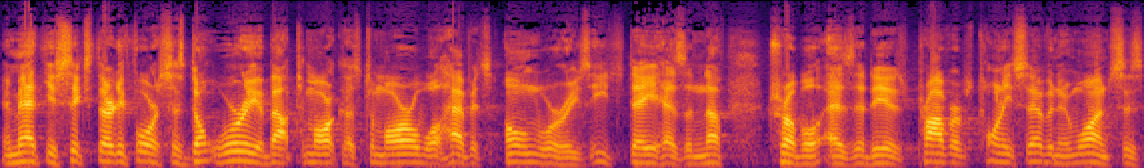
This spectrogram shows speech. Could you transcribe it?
In Matthew 6:34 says, "Don't worry about tomorrow because tomorrow will have its own worries. Each day has enough trouble as it is." Proverbs 27 and 1 says,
